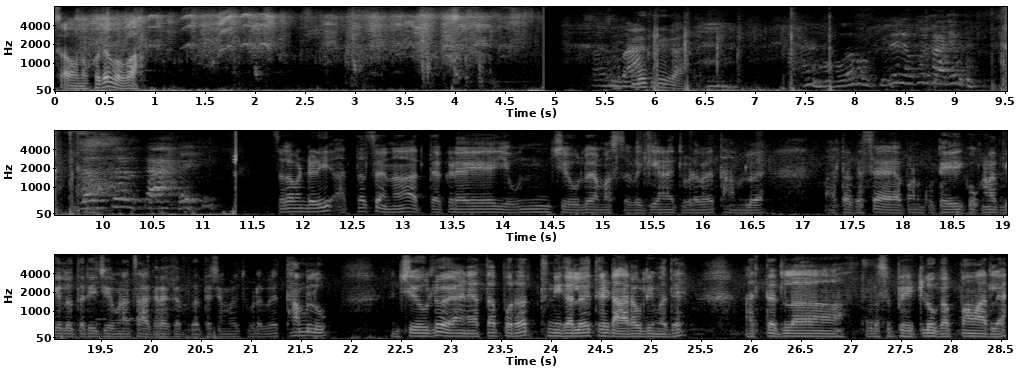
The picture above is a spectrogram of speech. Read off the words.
जाऊ नको रे बाबा उठलेत की काय चला मंडळी आत्ताच आहे ना आत्याकडे येऊन जेवलो आहे मस्तपैकी आणि थोडा वेळ थांबलो आहे आता कसं आहे आपण कुठेही कोकणात गेलो तरी जेवणाचा आग्रह करतात त्याच्यामुळे थोडा वेळ थांबलो जेवलो आहे आणि आता परत निघालो आहे थेट आरवलीमध्ये. आत्यातला थोडंसं भेटलो गप्पा मारल्या.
